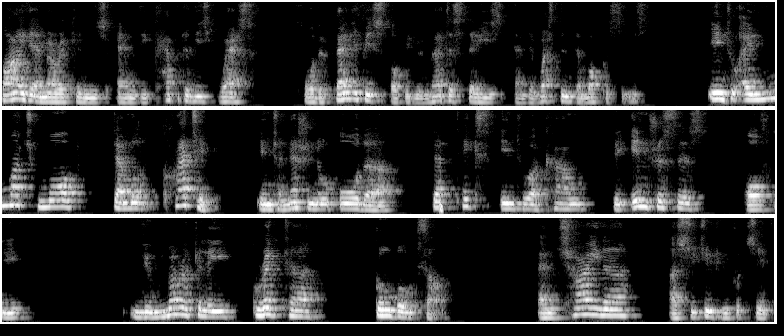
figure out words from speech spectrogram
by the Americans and the capitalist West for the benefits of the United States and the Western democracies, into a much more democratic international order that takes into account the interests of the numerically greater global south. And China, as Xi Jinping puts it,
